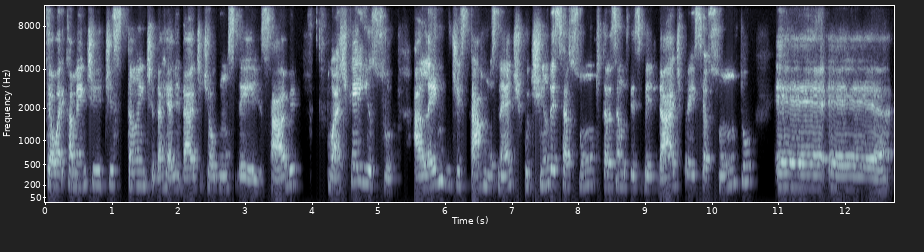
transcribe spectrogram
teoricamente distante da realidade de alguns deles, sabe? Eu acho que é isso. Além de estarmos né, discutindo esse assunto, trazendo visibilidade para esse assunto, é, é,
